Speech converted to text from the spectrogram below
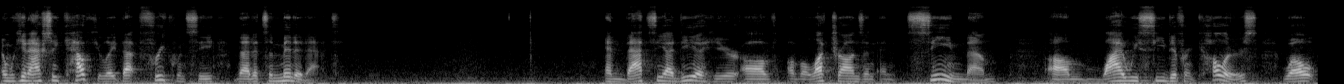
and we can actually calculate that frequency that it's emitted at. And that's the idea here of, of electrons and, and seeing them. Um, why we see different colors? Well,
